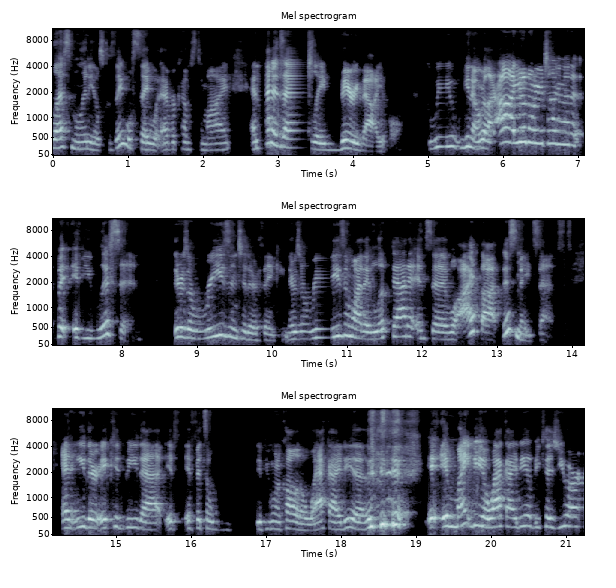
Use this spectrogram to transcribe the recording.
bless millennials because they will say whatever comes to mind and that is actually very valuable. We you know we're like ah oh, you don't know what you're talking about but if you listen there's a reason to their thinking. There's a reason why they looked at it and said well i thought this made sense. And either it could be that if if it's a if you want to call it a whack idea, it, it, might be a whack idea because you aren't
